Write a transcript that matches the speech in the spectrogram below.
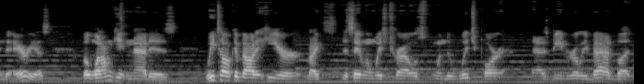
in the areas. But what I'm getting at is, we talk about it here, like the Salem witch trials, when the witch part as being really bad, but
